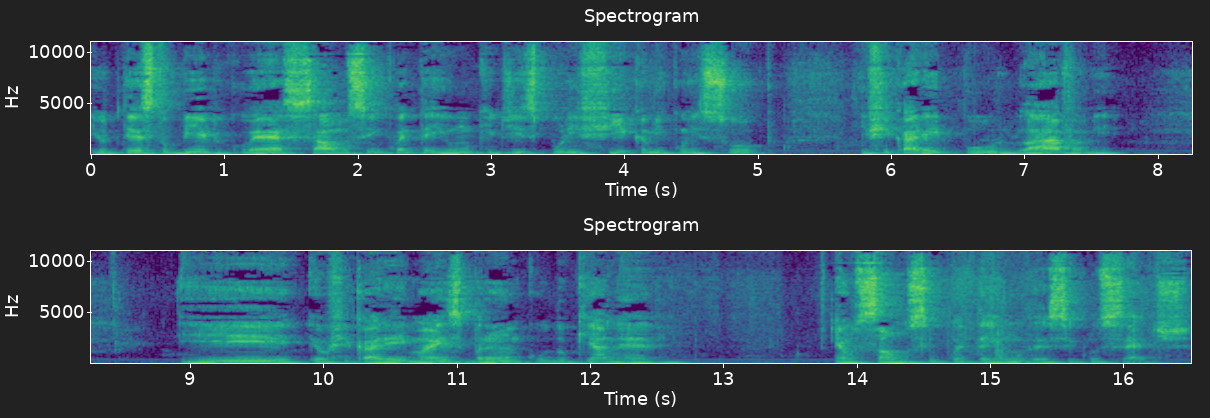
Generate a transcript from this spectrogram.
E o texto bíblico é Salmo 51, que diz: Purifica-me com ensopo e ficarei puro, lava-me e eu ficarei mais branco do que a neve. É o Salmo 51, versículo 7.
